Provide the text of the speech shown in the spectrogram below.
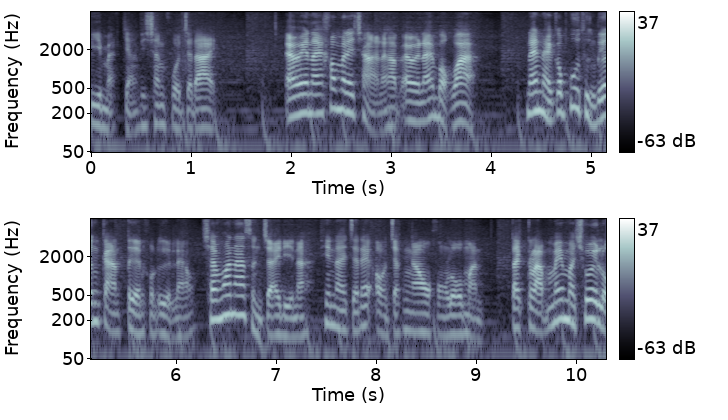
รีแมตช์อย่างที่ฉันควรจะได้เอลเอไนเข้ามาในฉากนะครับเอลเอไนบอกว่าไหนๆก็พูดถึงเรื่องการเตือนคนอื่นแล้ว ฉันว่าน่าสนใจดีนะ ที่นายจะได้ออกจากเงาของโรมัน แต่กลับไม่มาช่วยโร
